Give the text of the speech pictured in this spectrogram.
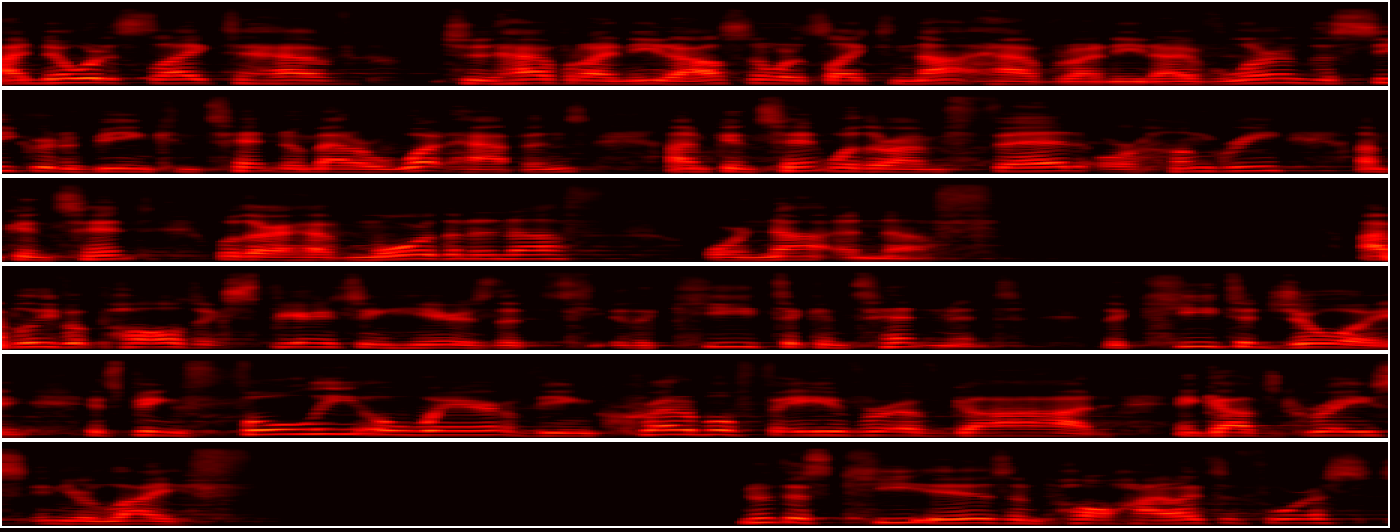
I know what it's like to have to have what I need. I also know what it's like to not have what I need. I've learned the secret of being content no matter what happens. I'm content whether I'm fed or hungry. I'm content whether I have more than enough or not enough. I believe what Paul's experiencing here is the, the key to contentment, the key to joy. It's being fully aware of the incredible favor of God and God's grace in your life. You know what this key is, and Paul highlights it for us?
